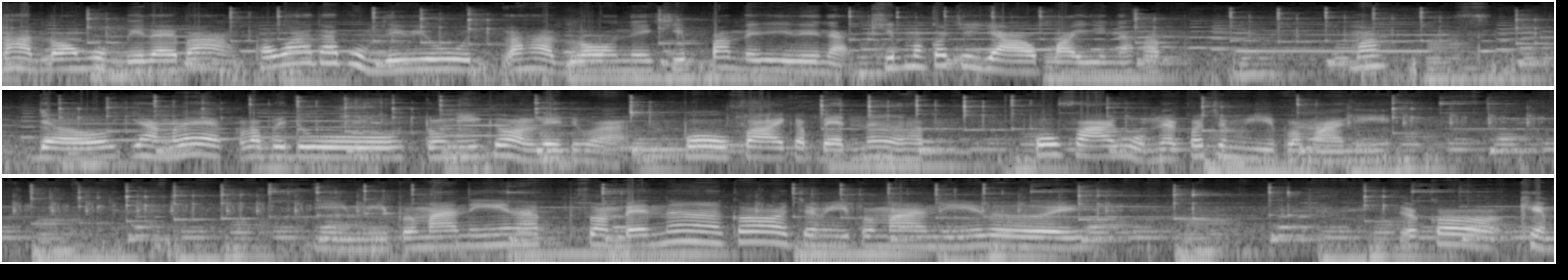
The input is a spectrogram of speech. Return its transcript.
รหัสรองผมมีอะไรบ้าง เพราะว่าถ้าผมรีวิวรหัสรองในคลิปปั้นไอดีเลยเนี่ยคลิปมันก็จะยาวไปนะครับ มา เดี๋ยวอย่างแรกเราไปดูตรงนี้ก่อนเลยดีกว่า โปรไฟล์กับแบนเนอร์ครับ โปรไฟล์ผมเนี่ยก็จะมีประมาณนี้ นี่มีประมาณนี้นะ ส่วนแบนเนอร์ก็จะมีประมาณนี้เลย แล้วก็เข็ม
